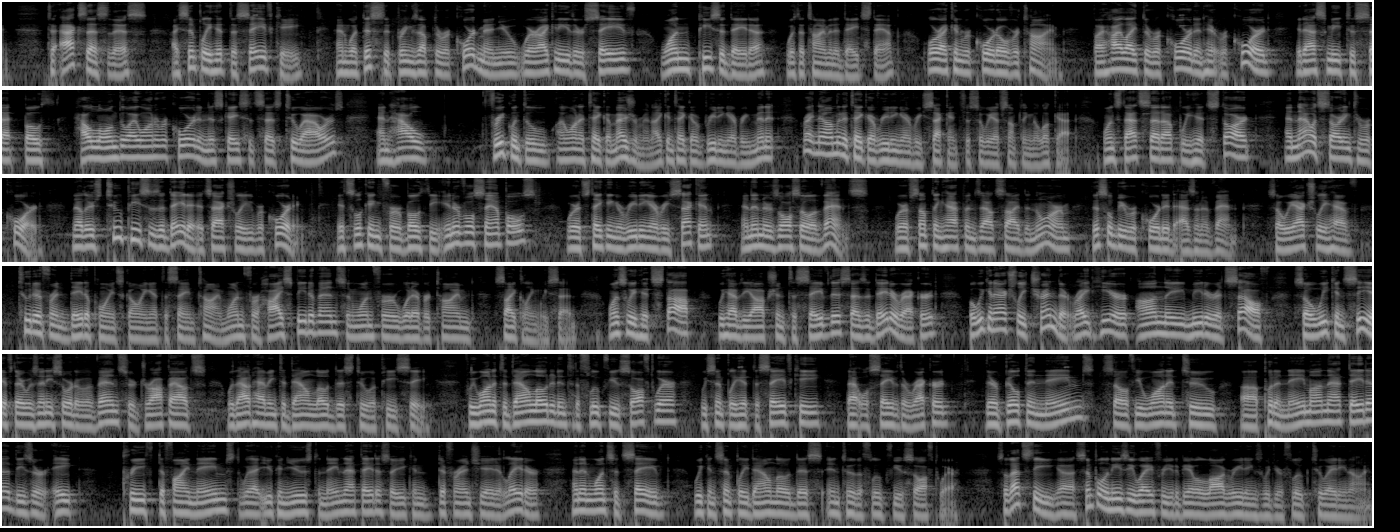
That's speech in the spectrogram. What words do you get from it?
To access this, I simply hit the Save key, and what this, it brings up the Record menu where I can either save one piece of data with a time and a date stamp, or I can record over time. If I highlight the Record and hit Record, it asks me to set both how long do I want to record, in this case it says two hours, and how frequent do I want to take a measurement. I can take a reading every minute. Right now I'm going to take a reading every second just so we have something to look at. Once that's set up, we hit start, and now it's starting to record. Now there's two pieces of data it's actually recording. It's looking for both the interval samples, where it's taking a reading every second, and then there's also events, where if something happens outside the norm, this will be recorded as an event. So we actually have two different data points going at the same time, one for high-speed events and one for whatever timed cycling we said. Once we hit stop, we have the option to save this as a data record, but we can actually trend it right here on the meter itself so we can see if there was any sort of events or dropouts without having to download this to a PC. If we wanted to download it into the FlukeView software, we simply hit the Save key. That will save the record. They're built-in names, so if you wanted to uh, put a name on that data, these are eight predefined names that you can use to name that data so you can differentiate it later. And then once it's saved, we can simply download this into the FlukeView software. So that's the uh, simple and easy way for you to be able to log readings with your Fluke 289.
